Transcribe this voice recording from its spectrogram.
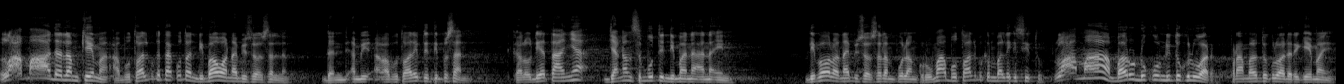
Lama dalam kemah. Abu Talib ketakutan dibawa Nabi SAW. Dan Abu Talib titip pesan. Kalau dia tanya, jangan sebutin di mana anak ini. Dibawalah Nabi SAW pulang ke rumah, Abu Talib kembali ke situ. Lama, baru dukun itu keluar, peramal itu keluar dari kemahnya.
